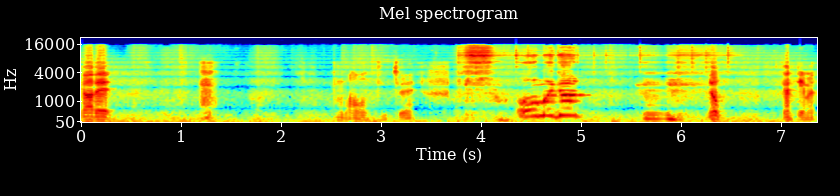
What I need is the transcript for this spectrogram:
Got it. Oh, TJ. Oh my god! Nope. God damn it.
